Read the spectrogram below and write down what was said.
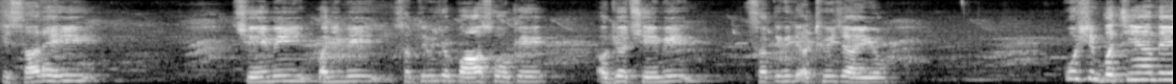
ਕਿ ਸਾਰੇ ਹੀ 6ਵੀਂ 5ਵੀਂ 7ਵੀਂ ਚੋਂ ਪਾਸ ਹੋ ਕੇ ਅੱਗੇ 6ਵੀਂ 7ਵੀਂ ਤੇ 8ਵੀਂ ਚ ਆਏ ਹੋ। ਕੁਝ ਬੱਚਿਆਂ ਦੇ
